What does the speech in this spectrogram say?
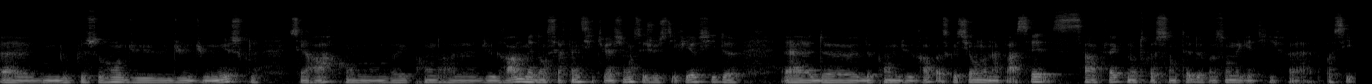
le plus souvent du, du, du muscle. C'est rare qu'on veuille prendre du gramme, mais dans certaines situations, c'est justifié aussi de, de, de, prendre du gras parce que si on n'en a pas assez, ça affecte notre santé de façon négative aussi.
